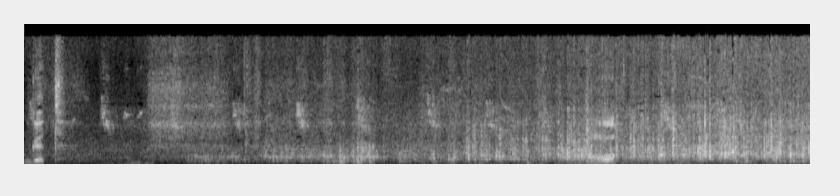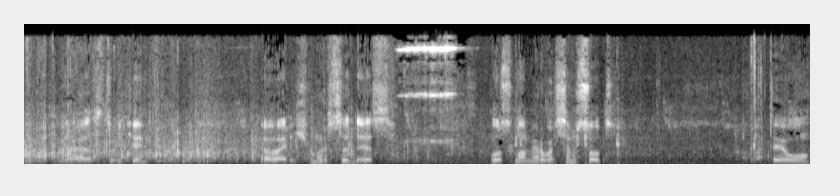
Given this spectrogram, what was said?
Гэт. О! Здравствуйте, товарищ Мерседес. Лос номер 800 ТО.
